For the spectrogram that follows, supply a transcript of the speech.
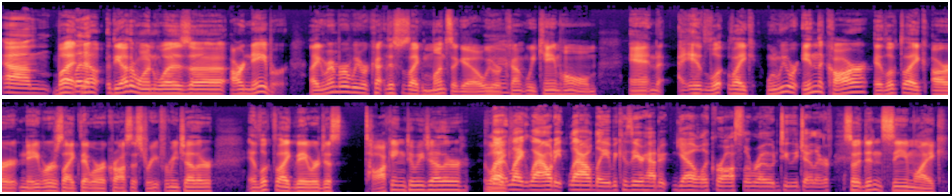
Um, but no, the other one was uh, our neighbor. Like, remember we were co- this was like months ago. We were come we came home. And it looked like when we were in the car, it looked like our neighbors, like that were across the street from each other. It looked like they were just talking to each other. Like, but like loud, loudly because they had to yell across the road to each other. so it didn't seem like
